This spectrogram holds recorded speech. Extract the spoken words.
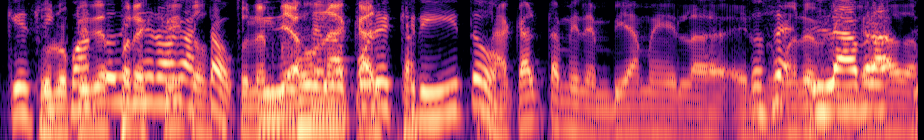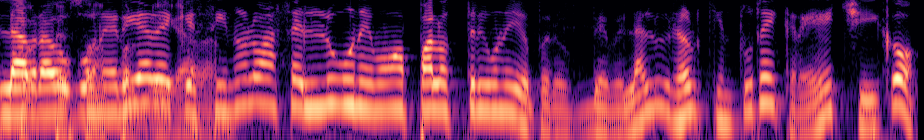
Que si lo pides cuánto por dinero ha gastado, tú le envías una por carta. escrito. Una carta, mira, envíame la, el Entonces, número de la, persona, bravuconería de que brigada. si no lo hace el lunes, vamos para los tribunales. Pero de verdad, Luis Raúl, ¿quién tú te crees, chico?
